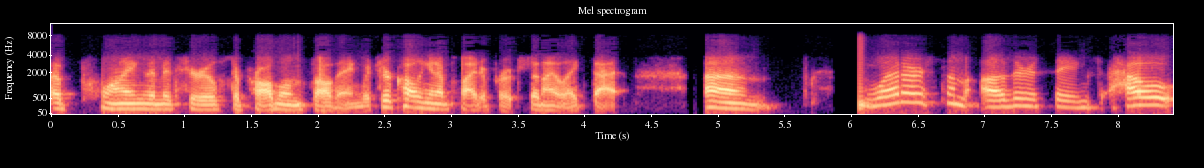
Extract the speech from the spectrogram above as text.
applying the materials to problem solving, which you're calling an applied approach, and I like that. Um, what are some other things? How,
